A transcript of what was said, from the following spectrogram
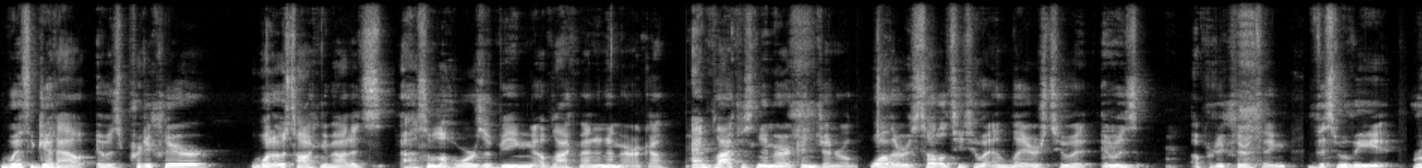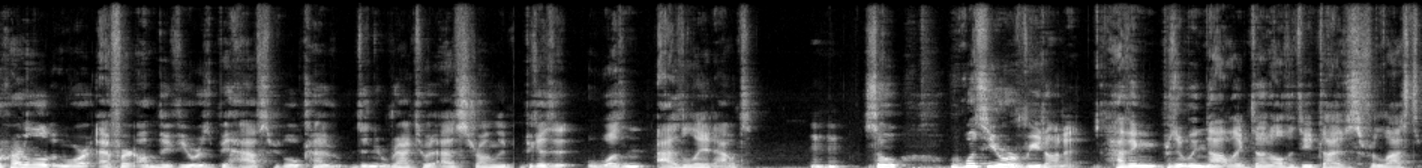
with Get Out, it was pretty clear what I was talking about. It's uh, some of the horrors of being a black man in America and blackness in America in general. While there was subtlety to it and layers to it, it was a pretty clear thing. This movie required a little bit more effort on the viewer's behalf, so people kind of didn't react to it as strongly because it wasn't as laid out. So, what's your read on it? Having presumably not like done all the deep dives for the last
